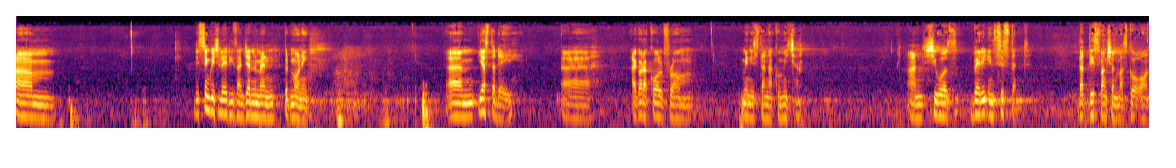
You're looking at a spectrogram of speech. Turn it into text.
Um, distinguished ladies and gentlemen, good morning. Um, yesterday, uh, I got a call from Minister Nakhumicha, and she was very insistent that this function must go on.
